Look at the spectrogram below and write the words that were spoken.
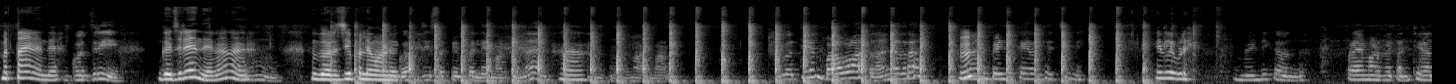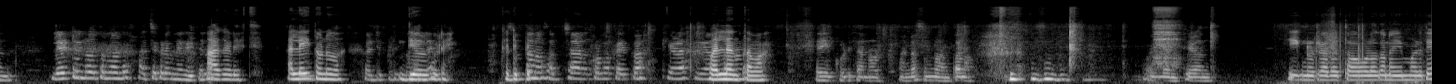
ಮತ್ತೆ ಏನಂದೆ ಗೊಜ್ರಿ? ಗಜ್ರಿ ಅಂದೆ ನಾನು? ಗೊರ್ಜಿ ಪಲ್ಯ ಮಾಡ್ಬೇಕು ಗೊರ್ಜಿ ಸೊಪ್ಪಿನ ಪಲ್ಯ ಮಾಡ್ತಾನ? ಹಾಂ. ಮಾಡ ಮಾಡಿ ಮಾಡು. ಇವತ್ತೇನು ಭಾಳ ಭಾಳ ಆತ ಹಂಗಾದ್ರ ನಾನು ಬೆಂಡೆಕಾಯಿ ಒಂದು ಹೆಚ್ಚಿನಿ. ಇರ್ಲಿ ಬಿಡಿ. ಬೆಂಡೆಕಾಯಿ ಒಂದು ಫ್ರೈ ಮಾಡ್ಬೇಕಂತ ಒಂದು. ಲೇಟ್ ಲೇಟ್ರಿನ ಹೋತ ಮಾಡ? ಆಚೆ ಕಡೆ ಮನೆಗೆ ಐತೆ ಆ ಕಡೆ ಐತಿ. ಅಲ್ಲೇ ಐತಿ ನೋಡುವ ದೇವ್ರ ಕಡೆ ಕಡಿಪ ಸ್ವಲ್ಪ ಚಾ ಕೊಡ್ಬೇಕಾಯ್ತಪ್ಪ. ಕೇಳ ಒಲ್ಲಂತವ ಏಯ್ ಕುಡಿತಾ ನೋಡ್ರಿ ಹಂಗ ಸುಮ್ಮನೆ ಅಂತಾನ. ಒಳ್ಳೆ ಅಂತೇಳಿ ಅಂದ್ ಈಗ ನೋಡ್ರಿ ಅದು ತಾವ ಒಳಗೆ ನಾ ಏನು ಮಾಡಿದೆ?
